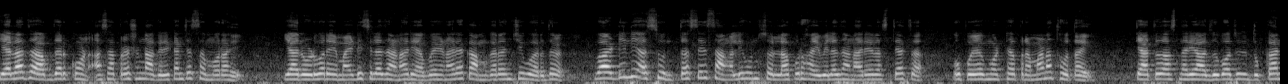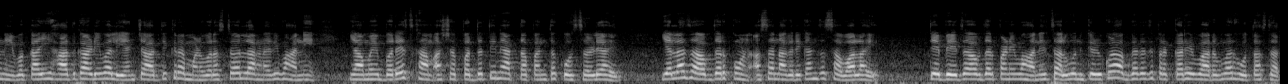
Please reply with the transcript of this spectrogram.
याला जबाबदार कोण? असा प्रश्न नागरिकांच्या समोर आहे. या रोडवर एम आय डी सीला जाणाऱ्या व येणाऱ्या कामगारांची वर्दळ वाढलेली असून तसेच सांगलीहून सोलापूर हायवेला जाणाऱ्या रस्त्याचा उपयोग मोठ्या प्रमाणात होत आहे. त्यातच असणारी आजूबाजूची दुकाने व काही हातगाडीवाले यांच्या अतिक्रमण व रस्त्यावर लागणारी वाहने यामुळे बरेच खांब अशा पद्धतीने आतापर्यंत कोसळले आहेत. याला जबाबदार कोण? असा नागरिकांचा सवाल आहे. ते बेजबाबदारपणे वाहने चालवून किरकोळ अपघाताचे प्रकार हे वारंवार होत असतात.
